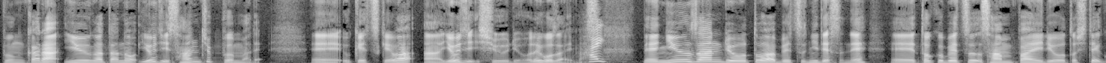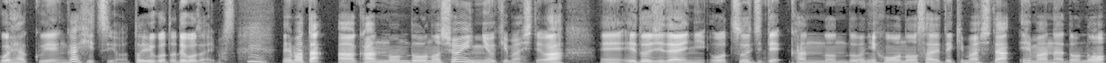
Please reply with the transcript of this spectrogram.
分から夕方の4時30分まで、えー受付はあ4時終了でございます。はい。で入山料とは別にですね、えー特別参拝料として500円が必要ということでございます。うんでまたあ観音堂の書院におきましては、えー江戸時代にを通じて観音堂に奉納されてきました絵馬などの、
